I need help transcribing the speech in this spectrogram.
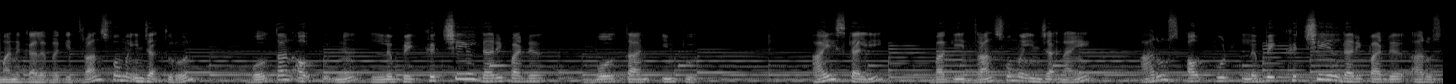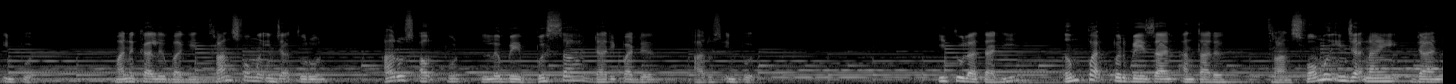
Manakala bagi transformer injak turun, voltan outputnya lebih kecil daripada voltan input. Air sekali, bagi transformer injak naik, arus output lebih kecil daripada arus input. Manakala bagi transformer injak turun, arus output lebih besar daripada arus input. Itulah tadi empat perbezaan antara transformer injak naik dan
